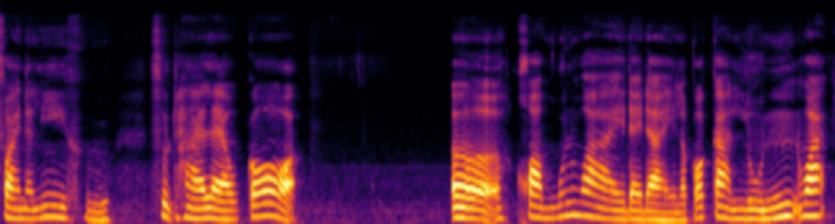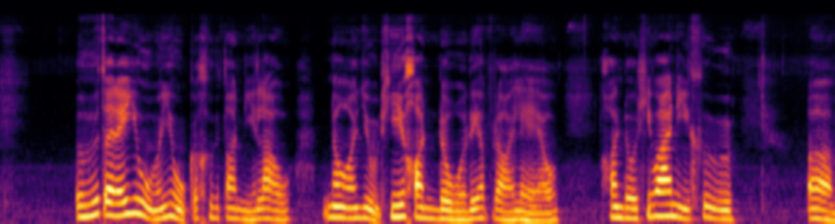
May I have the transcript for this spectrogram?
finally คือสุดท้ายแล้วก็ เอ่อ ความวุ่นวายใด ๆ แล้วก็การลุ้นว่า เออ จะได้อยู่ไม่อยู่ก็คือตอนนี้เรานอนอยู่ที่คอนโดเรียบร้อยแล้ว คอนโดที่ว่านี้คือ เอ่อ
